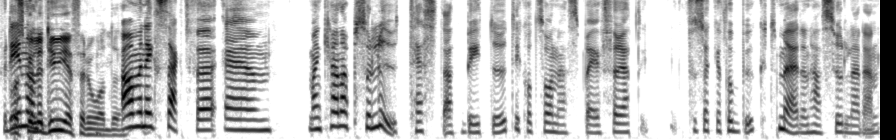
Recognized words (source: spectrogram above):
För det Vad skulle något- du ge för råd? Ja men exakt, för ehm, man kan absolut testa att byta ut i kortisonspray för att försöka få bukt med den här svullnaden.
